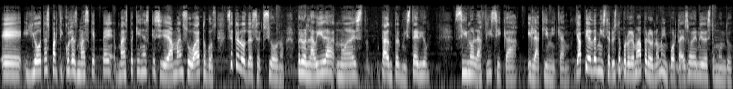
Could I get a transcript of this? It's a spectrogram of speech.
eh, y otras partículas más, que más pequeñas que se llaman subátomos. Sé que los desecciono, pero en la vida no es tanto el misterio, sino la física y la química. Ya pierde misterio este programa, pero no me importa, eso ha venido a este mundo.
